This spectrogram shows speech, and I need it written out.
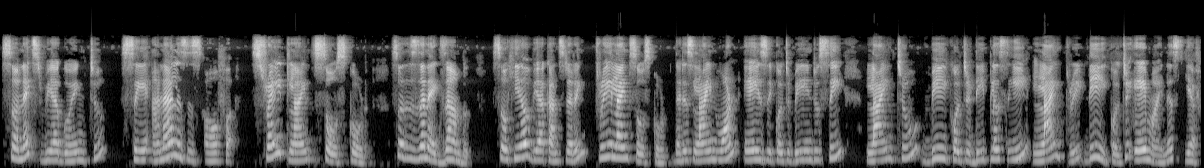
So next we are going to say analysis of straight line source code. So this is an example. So here we are considering three line source code. That is line 1 A is equal to B into C. Line 2 B equal to D plus E. Line 3 D equal to A minus F.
